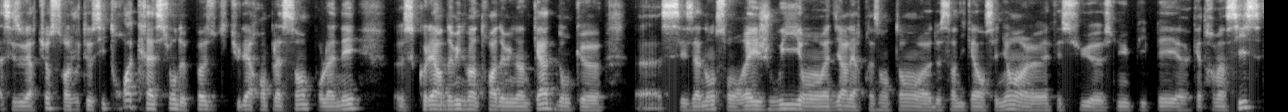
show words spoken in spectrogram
à ces ouvertures sont ajoutées aussi trois créations de postes titulaires remplaçants pour l'année euh, scolaire 2023-2024. Donc, euh, ces annonces ont réjoui, on va dire, les représentants de syndicats d'enseignants, FSU, SNUP, IP 86.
